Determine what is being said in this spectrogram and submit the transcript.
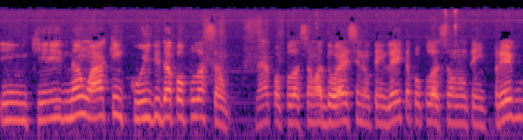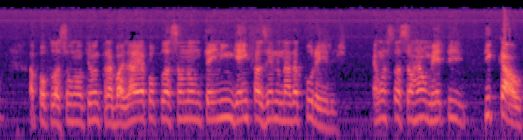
em que não há quem cuide da população. Né? A população adoece, não tem leite, a população não tem emprego, a população não tem onde trabalhar e a população não tem ninguém fazendo nada por eles. É uma situação realmente de caos.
